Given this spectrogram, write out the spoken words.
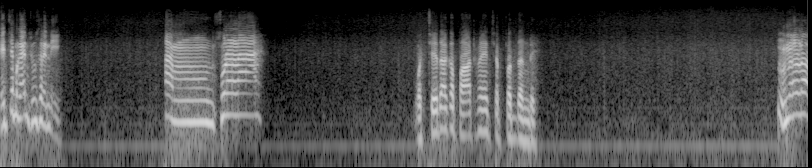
హెచ్ఎం గారిని చూసిరండి. చూడరా వచ్చేదాకా పాఠమే చెప్పొద్దండి. ఉన్నాడా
